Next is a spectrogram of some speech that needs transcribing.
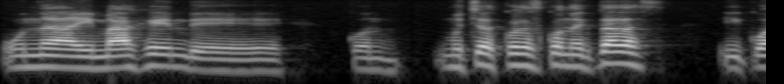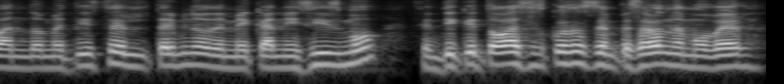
una imagen de con muchas cosas conectadas. Y cuando metiste el término de mecanicismo, sentí que todas esas cosas se empezaron a mover.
